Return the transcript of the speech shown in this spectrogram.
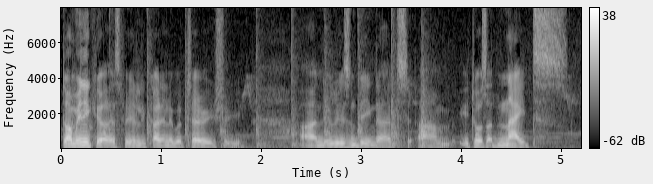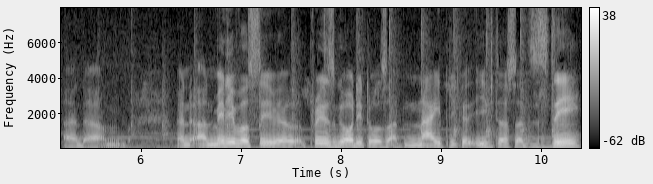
Dominica, especially Kalinago territory. And the reason being that um, it was at night. And, um, and, and, many of us say, well, praise God, it was at night because if it was at day,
